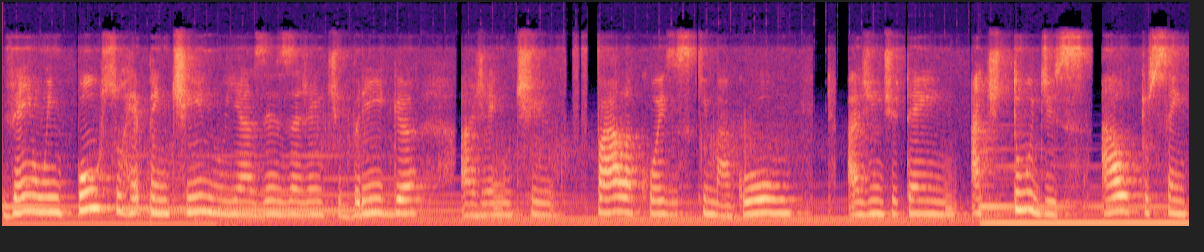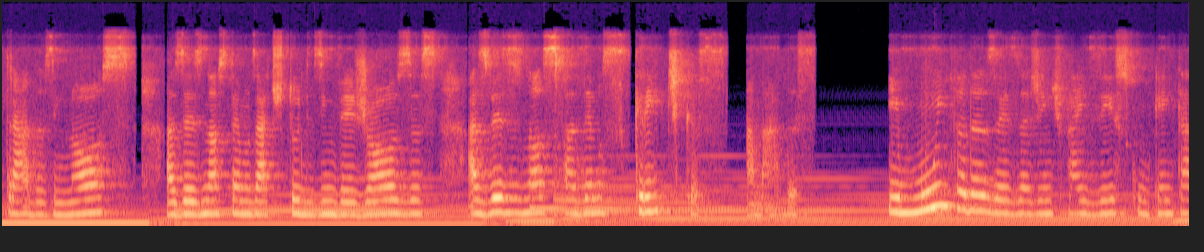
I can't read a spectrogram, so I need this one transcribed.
vem um impulso repentino e às vezes a gente briga, a gente fala coisas que magoam, a gente tem atitudes autocentradas em nós, às vezes nós temos atitudes invejosas, às vezes nós fazemos críticas, amadas. E muitas das vezes a gente faz isso com quem está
